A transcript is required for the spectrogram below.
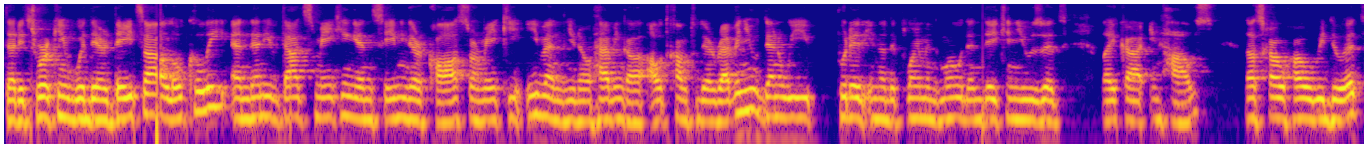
that it's working with their data locally and then if that's making and saving their costs or making even you know having an outcome to their revenue then we put it in a deployment mode and they can use it like uh, in-house that's how, how we do it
